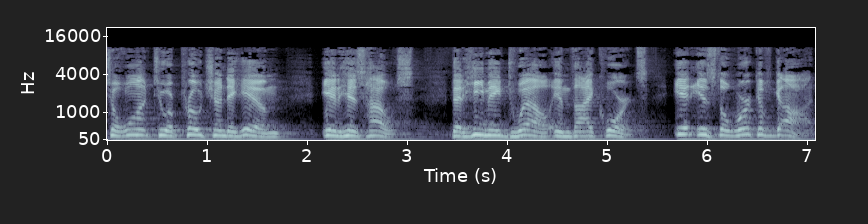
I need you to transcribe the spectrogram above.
to want to approach unto Him in his house, that he may dwell in thy courts. It is the work of God.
